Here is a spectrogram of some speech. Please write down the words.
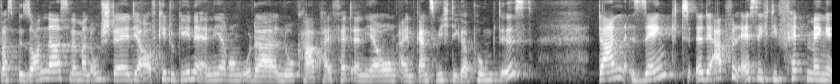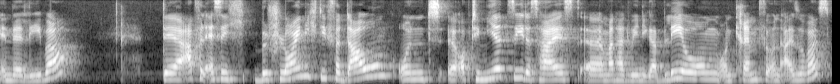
was besonders, wenn man umstellt, ja auf ketogene Ernährung oder Low Carb High Fett Ernährung ein ganz wichtiger Punkt ist. Dann senkt äh, der Apfelessig die Fettmenge in der Leber. Der Apfelessig beschleunigt die Verdauung und äh, optimiert sie. Das heißt, äh, man hat weniger Blähungen und Krämpfe und all sowas.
